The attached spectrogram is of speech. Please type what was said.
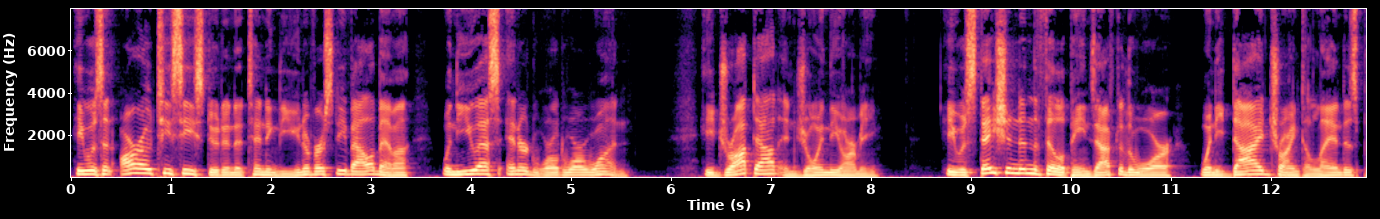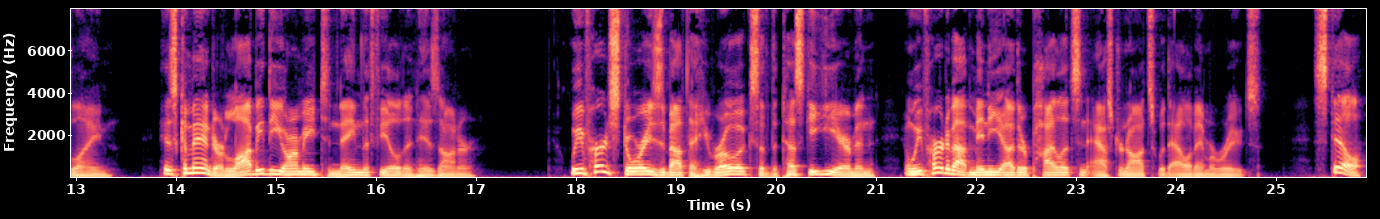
He was an ROTC student attending the University of Alabama when the U.S. entered World War I. He dropped out and joined the Army. He was stationed in the Philippines after the war when he died trying to land his plane. His commander lobbied the Army to name the field in his honor. We've heard stories about the heroics of the Tuskegee Airmen, and we've heard about many other pilots and astronauts with Alabama roots. Still,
